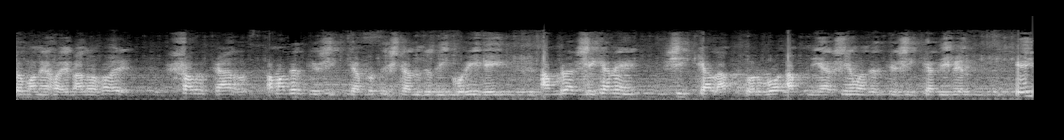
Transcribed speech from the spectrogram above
তো মনে হয় ভালো হয়। সরকার আমাদেরকে শিক্ষা প্রতিষ্ঠান যদি করি আমরা সেখানে শিক্ষা লাভ করব, আপনি আসি আমাদেরকে শিক্ষা দিবেন। এই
